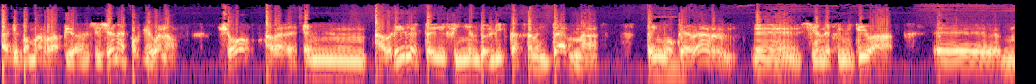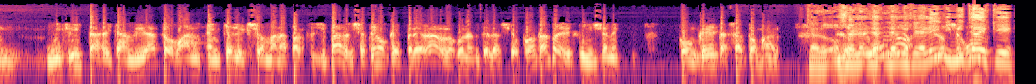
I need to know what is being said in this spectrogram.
hay que tomar rápidas decisiones, porque bueno, yo, a ver, en abril estoy definiendo listas a la interna, tengo que ver eh, si en definitiva eh, mis listas de candidatos van en qué elección van a participar. Ya tengo que preverlo con antelación. Por lo tanto, hay definiciones concretas a tomar. Claro, o sea, lo que la ley limita es que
